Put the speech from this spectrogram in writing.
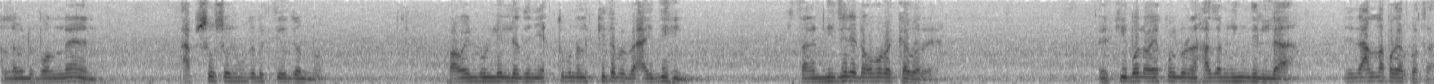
আল্লাহ বললেন আফসোস ওই সমস্ত ব্যক্তির জন্য পাওয়াইলুল্লিল্লাদিন একটুবুন আল কিতাবে আইদিহীন তারা নিজের এটা অপব্যাখ্যা করে কি বলে কইল না হাজামিন হিন্দিল্লা এটা আল্লাহ পাকার কথা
